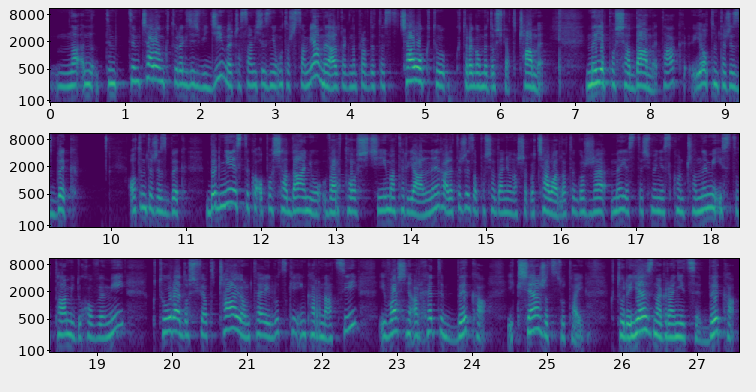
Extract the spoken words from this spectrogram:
na, tym, tym ciałem, które gdzieś widzimy, czasami się z nim utożsamiamy, ale tak naprawdę to jest ciało, któ- którego my doświadczamy. My je posiadamy, tak? I o tym też jest byk. O tym też jest byk. Byk nie jest tylko o posiadaniu wartości materialnych, ale też jest o posiadaniu naszego ciała, dlatego że my jesteśmy nieskończonymi istotami duchowymi, które doświadczają tej ludzkiej inkarnacji i właśnie archetyp byka i księżyc tutaj, który jest na granicy byka,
